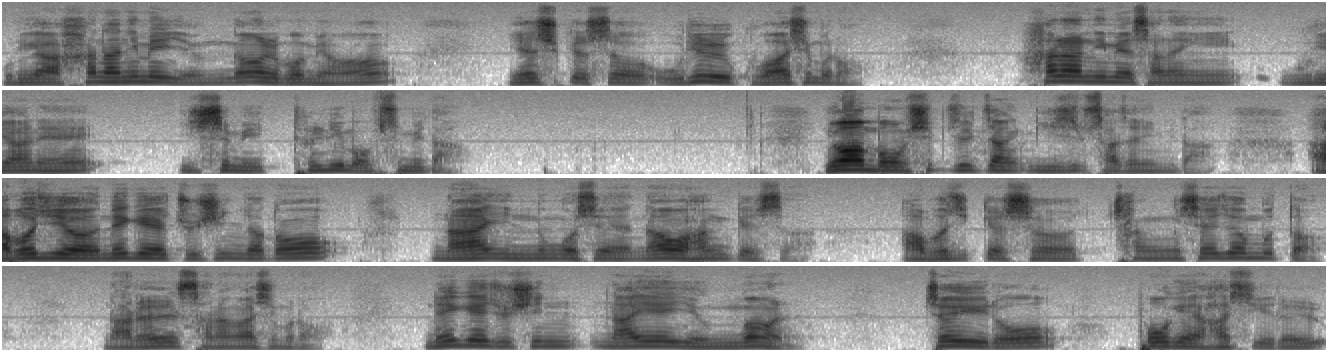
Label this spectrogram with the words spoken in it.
우리가 하나님의 영광을 보며 예수께서 우리를 구하심으로 하나님의 사랑이 우리 안에 있음이 틀림없습니다. 요한복음 17장 24절입니다. 아버지여 내게 주신 자도 나 있는 곳에 나와 함께 있어 아버지께서 창세전부터 나를 사랑하심으로 내게 주신 나의 영광을 저희로 보게 하시기를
